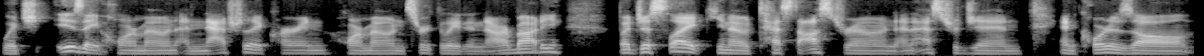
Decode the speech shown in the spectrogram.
which is a hormone, a naturally occurring hormone circulated in our body, but just like, you know, testosterone and estrogen and cortisol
